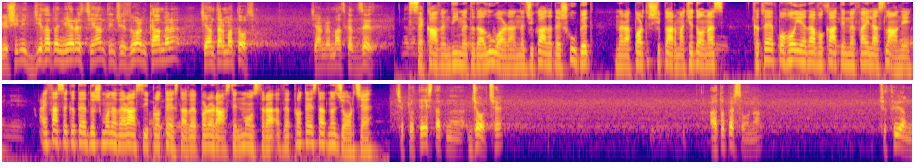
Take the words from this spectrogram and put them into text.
Ju shihni gjithë ato njerëz që janë të inçizuar në kamera që janë t'armatosur. Që janë me maska të zeza. Se ka vendime të dalluara në gjykatat e Shkupit në raport shqiptar-maqedonas. Këtë e pohoi edhe avokati Mefail Asllani. Ai tha se këtë e dëshmon edhe rasti i protestave për rastin Monstra dhe protestat në Gjorçe. Që protestat në Gjorçe, ato persona që thyen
